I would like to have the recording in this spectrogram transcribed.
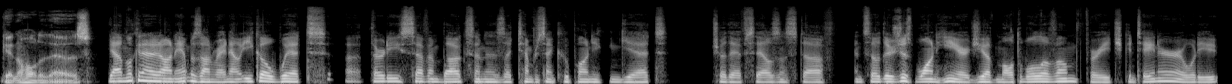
getting a hold of those. Yeah, I'm looking at it on Amazon right now. Ecowitt, uh, thirty seven bucks, and there's like ten percent coupon you can get. I'm sure they have sales and stuff. And so there's just one here. Do you have multiple of them for each container, or what do you?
